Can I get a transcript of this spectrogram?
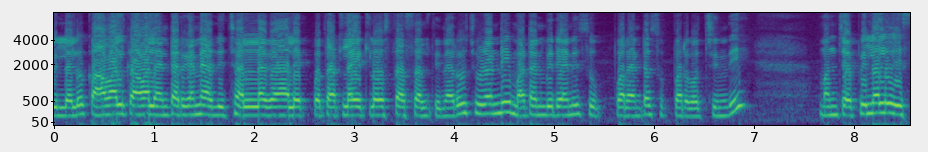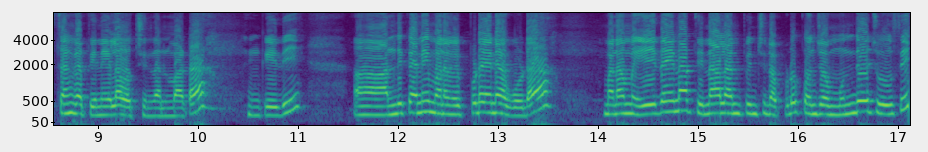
పిల్లలు. కావాలి కావాలి అంటారు కానీ అది చల్లగా లేకపోతే అట్లా ఇట్లా వస్తే అసలు తినరు. చూడండి మటన్ బిర్యానీ సూపర్ అంటే సూపర్గా వచ్చింది. మంచిగా పిల్లలు ఇష్టంగా తినేలా వచ్చిందనమాట ఇంక ఇది అందుకని మనం ఎప్పుడైనా కూడా మనం ఏదైనా తినాలనిపించినప్పుడు కొంచెం ముందే చూసి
